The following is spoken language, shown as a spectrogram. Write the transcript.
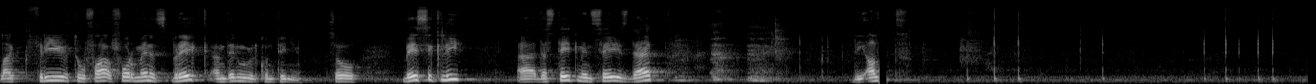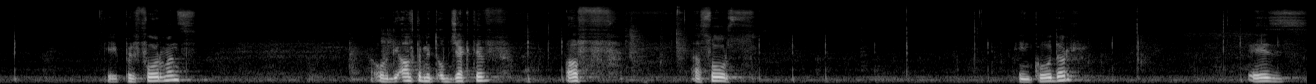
like three to five, four minutes break, and then we will continue. So basically, uh, the statement says that the ultimate okay, performance or the ultimate objective of a source encoder is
